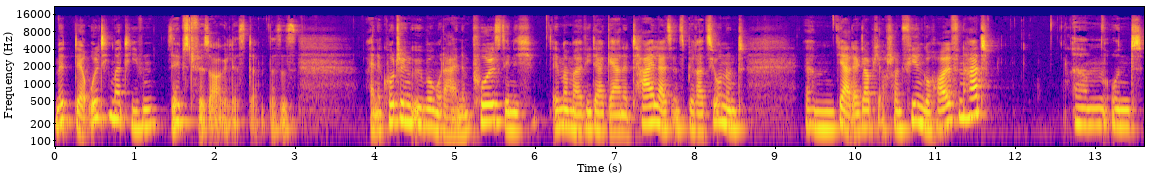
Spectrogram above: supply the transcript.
mit der ultimativen Selbstfürsorgeliste. Das ist eine Coachingübung oder ein Impuls, den ich immer mal wieder gerne teile als Inspiration und ähm, ja, der glaube ich auch schon vielen geholfen hat. Ähm, und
